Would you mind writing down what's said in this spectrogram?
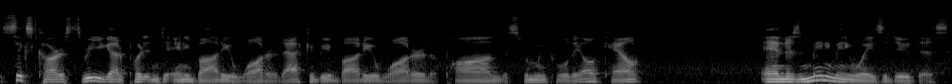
six cars, three you got to put into any body of water. That could be a body of water, the pond, the swimming pool, they all count. And there's many, many ways to do this.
